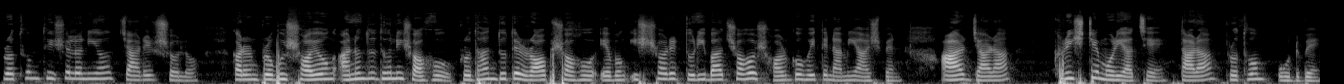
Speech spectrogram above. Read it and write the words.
প্রথম থিসলনীয় চারের ষোলো। কারণ প্রভু স্বয়ং আনন্দধ্বনি সহ, প্রধান দূতের রব সহ এবং ঈশ্বরের তরিবাদ সহ স্বর্গ হইতে নামিয়ে আসবেন। আর যারা খ্রিস্টে মরিয়াছে, তারা প্রথম উঠবে।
